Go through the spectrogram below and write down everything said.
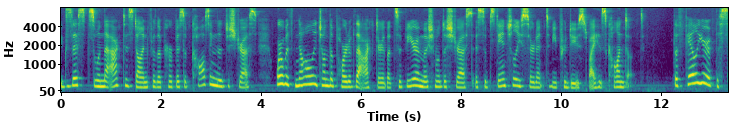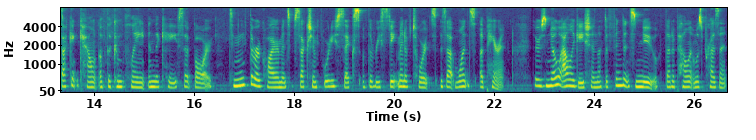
exists when the act is done for the purpose of causing the distress or with knowledge on the part of the actor that severe emotional distress is substantially certain to be produced by his conduct. The failure of the second count of the complaint in the case at bar to meet the requirements of Section 46 of the Restatement of Torts is at once apparent. There is no allegation that defendants knew that appellant was present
